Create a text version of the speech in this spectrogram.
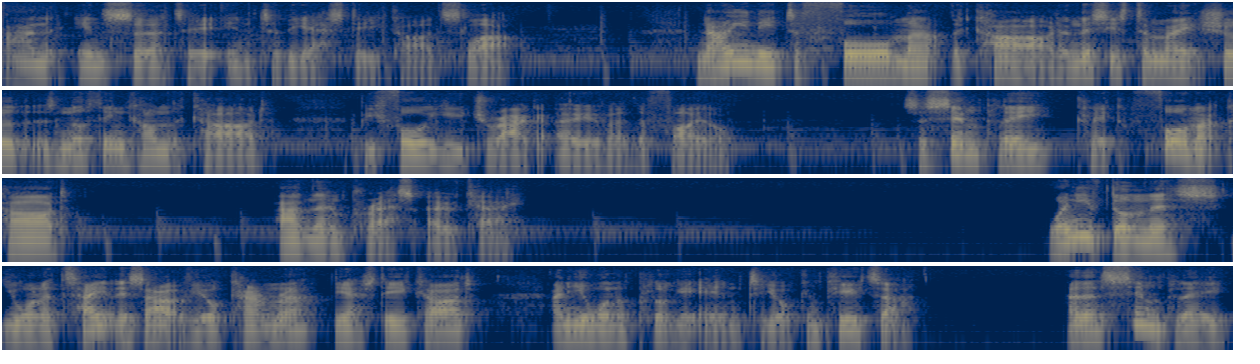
and insert it into the SD card slot. Now you need to format the card and this is to make sure that there's nothing on the card before you drag over the file. So simply click format card and then press OK. When you've done this, you want to take this out of your camera, the SD card, and you want to plug it into your computer. And then simply,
